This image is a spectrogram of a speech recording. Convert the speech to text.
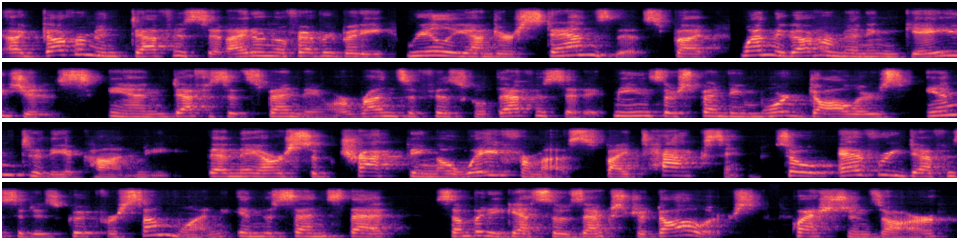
A government deficit, I don't know if everybody really understands this, but when the government engages in deficit spending or runs a fiscal deficit, it means they're spending more dollars into the economy than they are subtracting away from us by taxing. So every deficit is good for someone in the sense that somebody gets those extra dollars. Questions are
